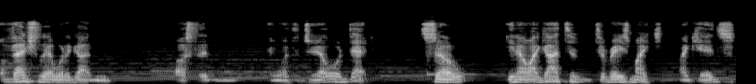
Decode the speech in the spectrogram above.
eventually I would have gotten busted and went to jail or dead. So, you know, I got to, to raise my, my kids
